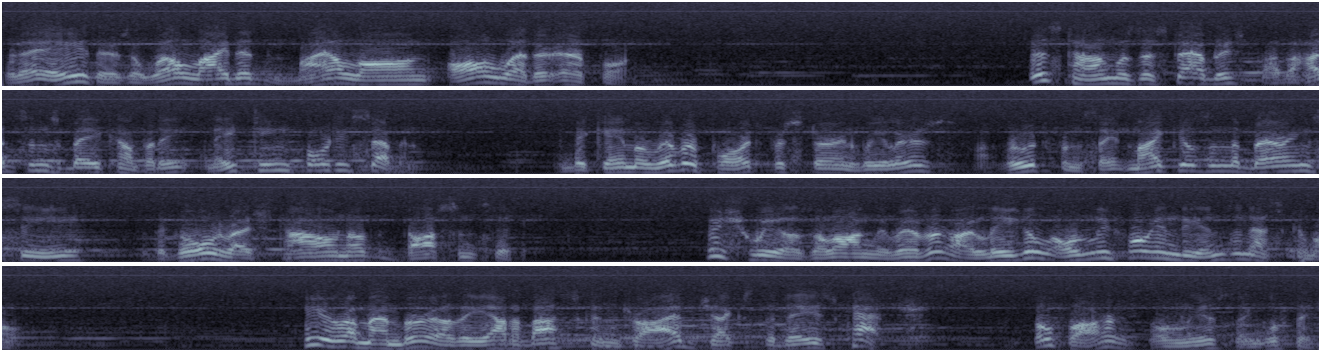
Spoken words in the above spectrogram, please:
Today, there's a well-lighted, mile-long, all-weather airport. This town was established by the Hudson's Bay Company in 1847 and became a river port for stern wheelers en route from St. Michael's in the Bering Sea to the gold rush town of Dawson City. Fish wheels along the river are legal only for Indians and Eskimos. Here, a member of the Athabascan tribe checks the day's catch. So far, it's only a single fish.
